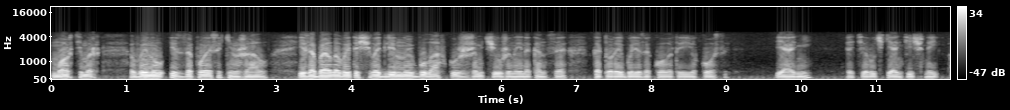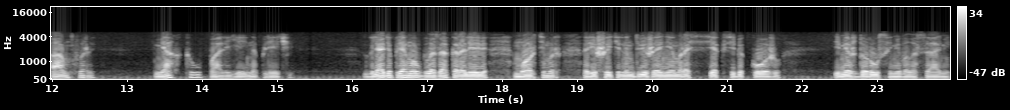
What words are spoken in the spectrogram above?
Мортимер вынул из-за пояса кинжал. Изабелла вытащила длинную булавку с жемчужиной на конце, в которой были заколоты ее косы. И они, эти ручки античной амфоры, мягко упали ей на плечи. Глядя прямо в глаза королеве, Мортимер решительным движением рассек себе кожу, и между русыми волосами,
